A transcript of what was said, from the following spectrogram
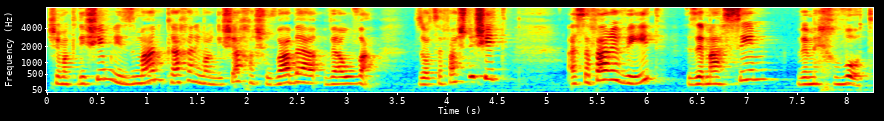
שמקדישים לי זמן, ככה אני מרגישה חשובה ואהובה. זאת שפה שלישית. השפה הרביעית זה מעשים ומחוות.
